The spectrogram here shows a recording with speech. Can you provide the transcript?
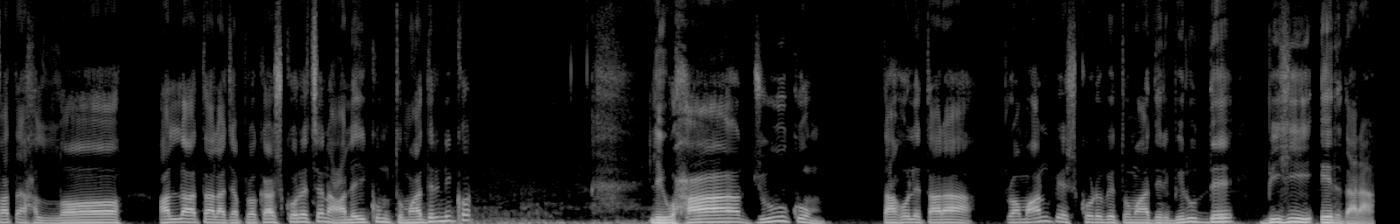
ফাতাহাল্লাহ। আল্লাহ তালা যা প্রকাশ করেছেন আলাইকুম তোমাদের নিকট। লিউহাজুকুম। তাহলে তারা প্রমাণ পেশ করবে তোমাদের বিরুদ্ধে বিহি এর দ্বারা।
